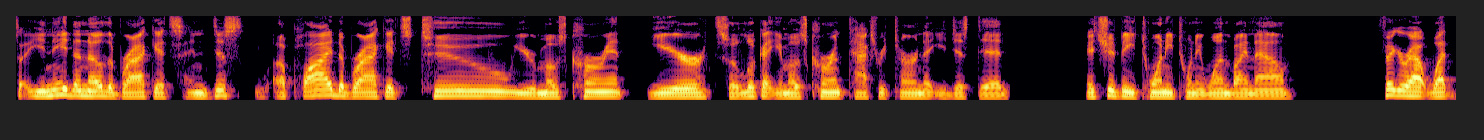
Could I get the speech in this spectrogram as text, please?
So you need to know the brackets and just apply the brackets to your most current year. So look at your most current tax return that you just did. It should be 2021 by now. Figure out what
